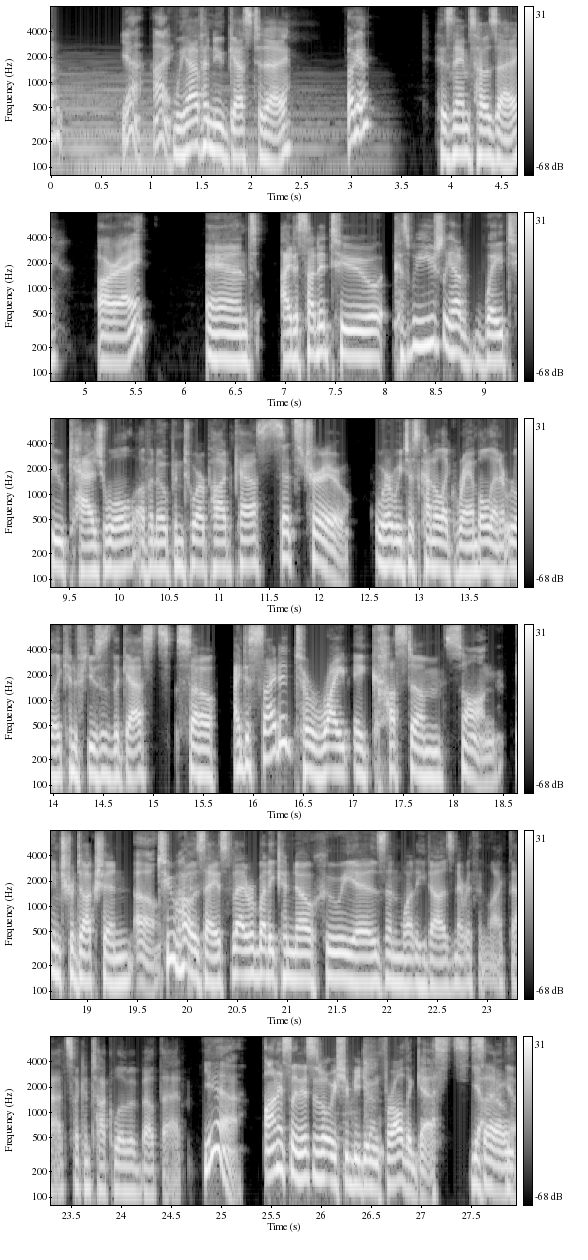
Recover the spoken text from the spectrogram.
Scott, Yeah. Hi. we have a new guest today. Okay. His name's Jose. All right. And I decided to, because we usually have way too casual of an open to our podcasts That's true. where we just kind of like ramble and it really confuses the guests. So I decided to write a custom Song. introduction Oh. to Jose so that everybody can know who he is and what he does and everything like that. So I can talk a little bit about that. Yeah. Honestly, this is what we should be doing for all the guests. Yeah, so yeah.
